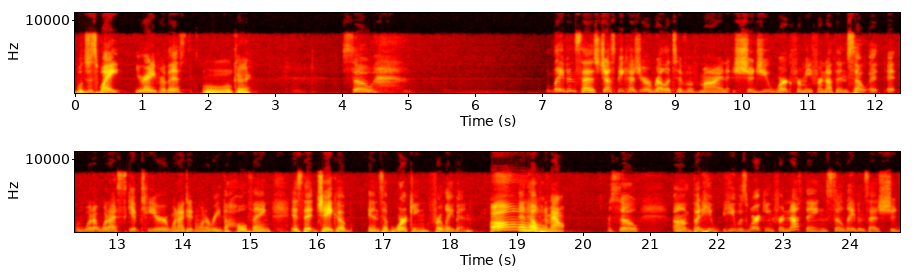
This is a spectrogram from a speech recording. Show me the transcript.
Well, just wait. You ready for this? Oh, okay. So, Laban says, "Just because you're a relative of mine, should you work for me for nothing?" So, it, it, what I- what I skipped here when I didn't want to read the whole thing is that Jacob ends up working for Laban Oh. and helping him out. So, um, but he he was working for nothing. So Laban says, "Should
